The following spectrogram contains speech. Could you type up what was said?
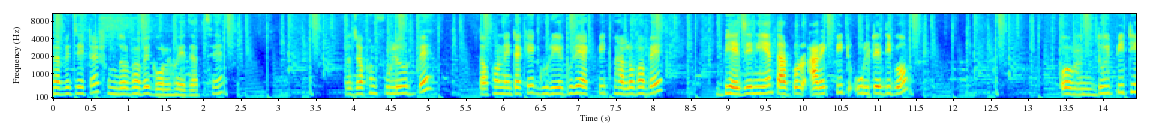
যাবে যে এটা সুন্দরভাবে গোল হয়ে যাচ্ছে। তো যখন ফুলে উঠবে, তখন এটাকে ঘুরিয়ে ঘুরিয়ে এক পিঠ ভালোভাবে ভেজে নিয়ে তারপর আরেক পিঠ উল্টে দিব। দুই পিঠই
